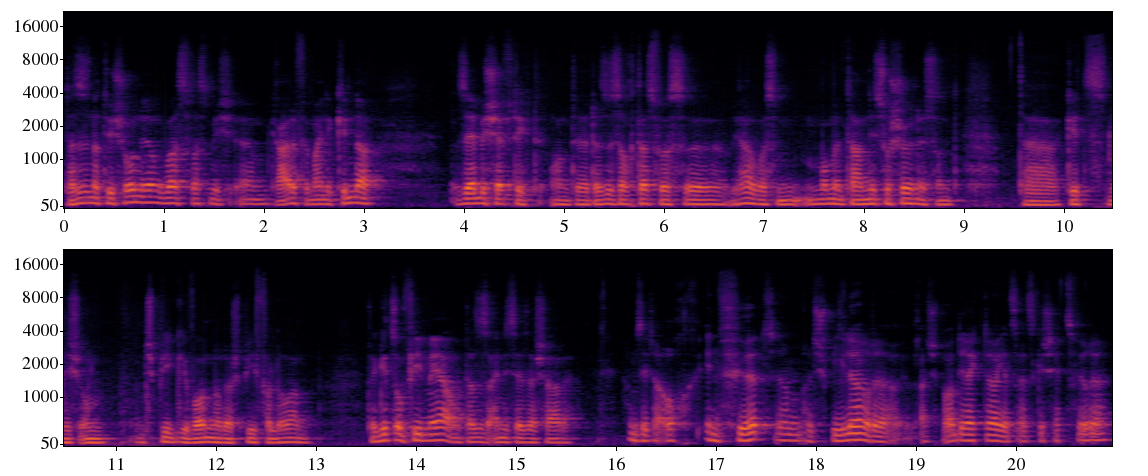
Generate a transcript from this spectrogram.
das ist natürlich schon irgendwas, was mich ähm, gerade für meine Kinder sehr beschäftigt. Und äh, das ist auch das, was, äh, ja, was momentan nicht so schön ist. Und da geht es nicht um ein Spiel gewonnen oder ein Spiel verloren. Da geht es um viel mehr und das ist eigentlich sehr, sehr schade. Haben Sie da auch in Fürth ähm, als Spieler oder als Sportdirektor, jetzt als Geschäftsführer,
